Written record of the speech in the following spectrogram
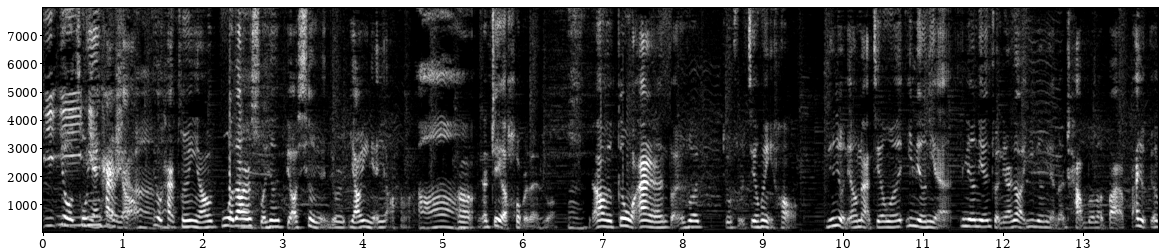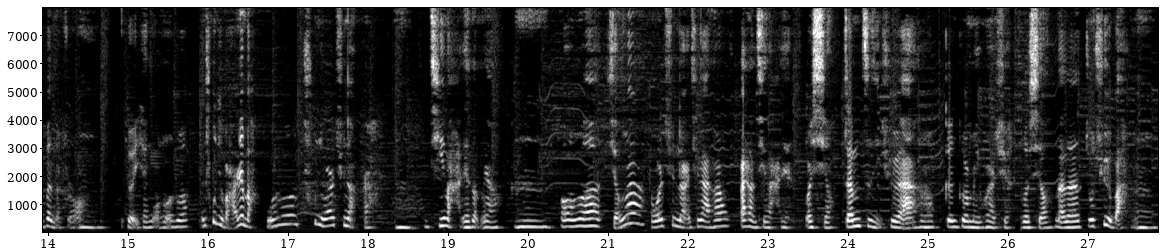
一又重新开始摇，嗯又开始重新摇。不过当时索性比较幸运，就是摇一年摇上了。哦，嗯，那这个后边再说。嗯然后跟我爱人等于说就是结婚以后，零九年我们俩结婚，一零年一零年转年到一零年的差不多了八八九月份的时候，嗯对，以前跟我说说咱出去玩去吧。我说出去玩去哪儿啊？嗯骑马去怎么样？嗯我说行啊，我说去哪儿骑马？他说巴上骑马去。我说行，咱们自己去啊。他说跟哥们儿一块儿去。我说行，那咱就去吧。嗯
